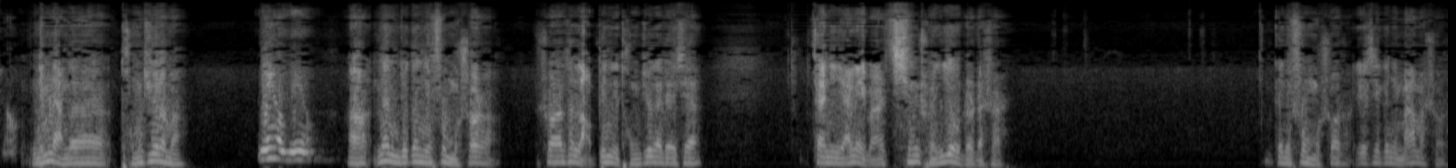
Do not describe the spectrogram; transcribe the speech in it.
手。你们两个同居了吗？没有没有。啊，那你就跟你父母说说，说让他老逼你同居的这些，在你眼里边清纯幼稚的事儿，跟你父母说说，尤其跟你妈妈说说。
